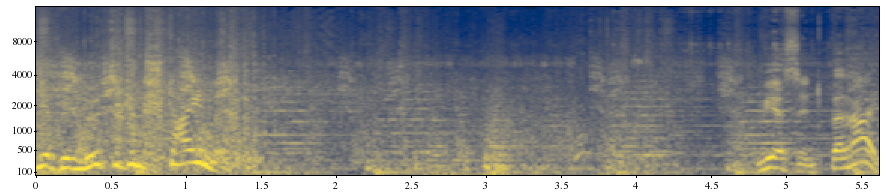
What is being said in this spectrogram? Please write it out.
Wir benötigen Steine. Wir sind bereit.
